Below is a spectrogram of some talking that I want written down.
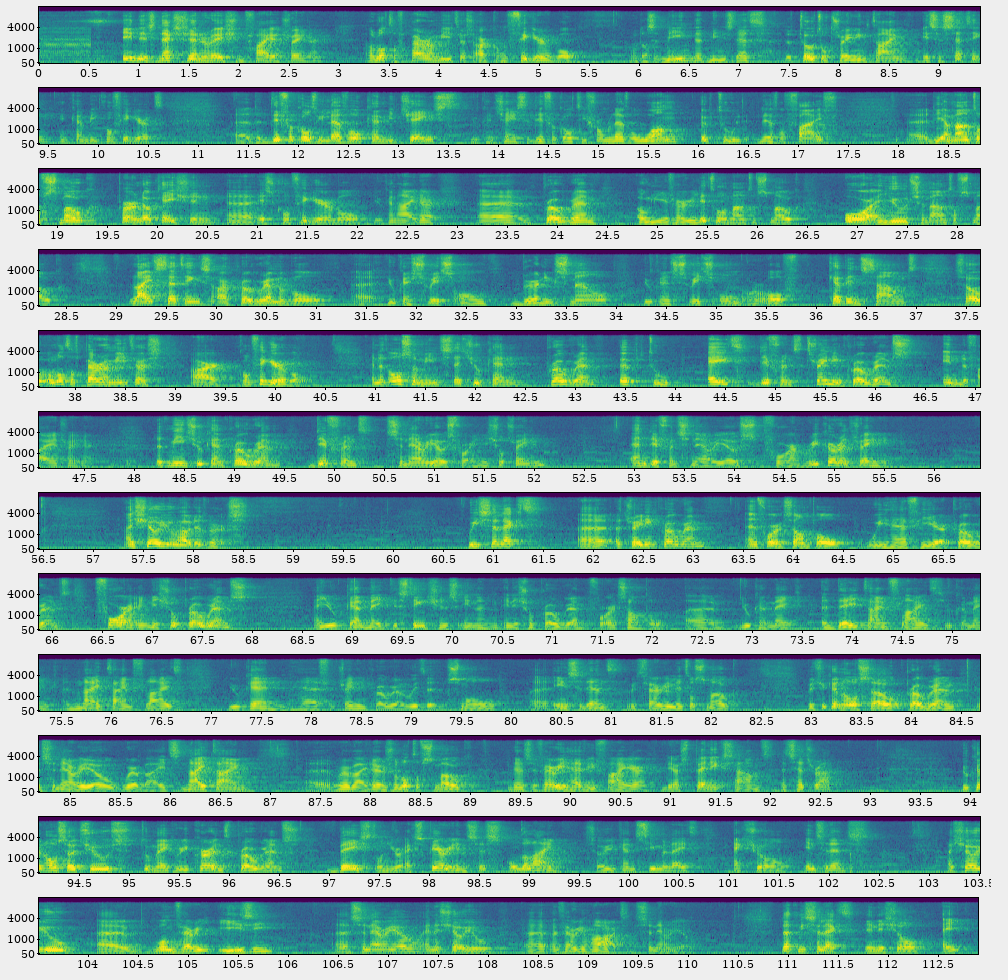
In this next generation fire trainer, a lot of parameters are configurable. What does it mean? That means that the total training time is a setting and can be configured. Uh, the difficulty level can be changed. You can change the difficulty from level 1 up to level 5. Uh, the amount of smoke per location uh, is configurable. You can either uh, program only a very little amount of smoke or a huge amount of smoke. Light settings are programmable. Uh, you can switch on burning smell. You can switch on or off cabin sound. So a lot of parameters are configurable. And it also means that you can program up to eight different training programs in the fire trainer. That means you can program different scenarios for initial training and different scenarios for recurrent training. I show you how that works. We select uh, a training program and for example we have here programmed four initial programs and you can make distinctions in an initial program for example um, you can make a daytime flight you can make a nighttime flight you can have a training program with a small uh, incident with very little smoke but you can also program a scenario whereby it's nighttime, uh, whereby there's a lot of smoke, there's a very heavy fire, there's panic sounds, etc. You can also choose to make recurrent programs based on your experiences on the line. So you can simulate actual incidents. I show you um, one very easy uh, scenario and I show you uh, a very hard scenario. Let me select initial A.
